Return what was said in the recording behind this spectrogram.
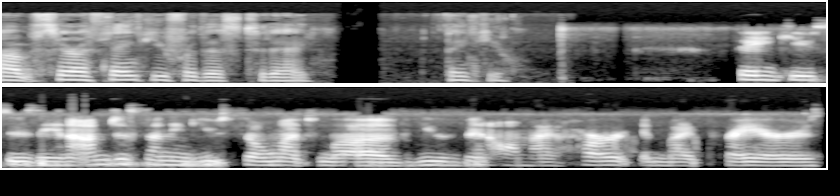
um, Sarah, thank you for this today. Thank you. Thank you, Susie. And I'm just sending you so much love. You've been on my heart and my prayers.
